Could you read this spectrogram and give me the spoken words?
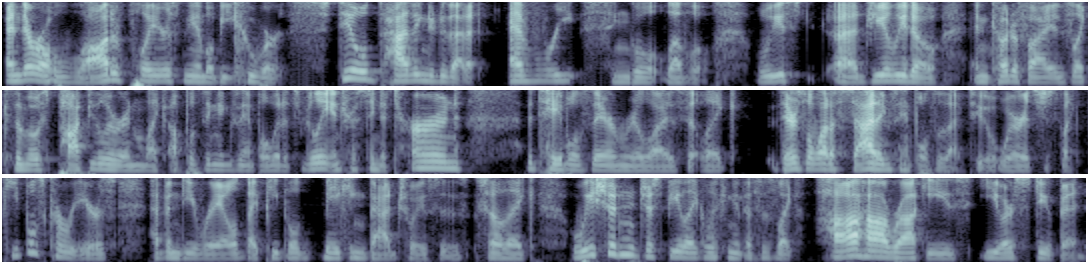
And there are a lot of players in the MLB who are still having to do that at every single level. Luis uh, Giolito and Codify is like the most popular and like uplifting example, but it's really interesting to turn the tables there and realize that like there's a lot of sad examples of that too, where it's just like people's careers have been derailed by people making bad choices. So like we shouldn't just be like looking at this as like, ha ha, Rockies, you are stupid.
